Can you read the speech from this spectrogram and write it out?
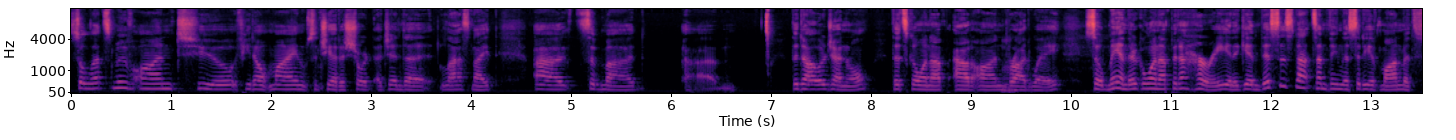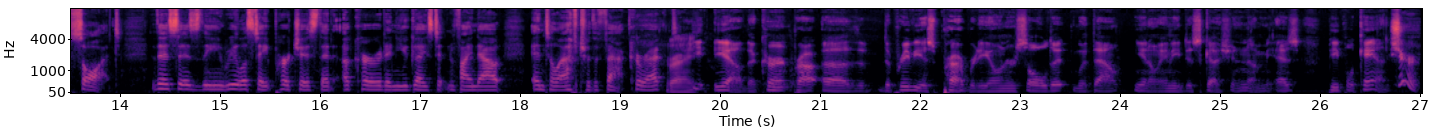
so let's move on to, if you don't mind, since you had a short agenda last night, uh, some uh, um, the Dollar General that's going up out on Broadway. So man, they're going up in a hurry. And again, this is not something the city of Monmouth sought. This is the real estate purchase that occurred, and you guys didn't find out until after the fact, correct? Right. Y- Yeah, the current, pro- uh, the, the previous property owner sold it without, you know, any discussion, I mean, as people can. Sure.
